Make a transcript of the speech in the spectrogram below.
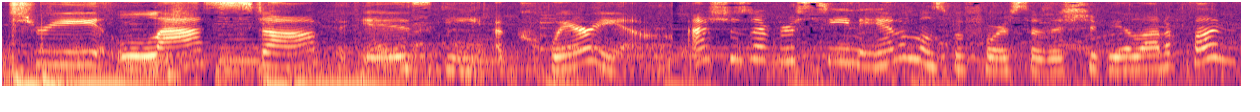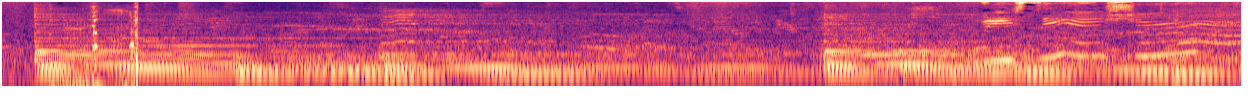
Sweet Tree. Last stop is the aquarium. Ash has never seen animals before, so this should be a lot of fun. What do you see, Asher?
